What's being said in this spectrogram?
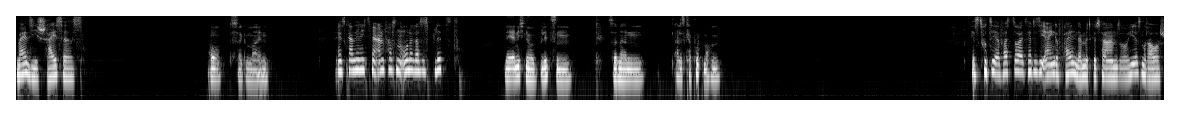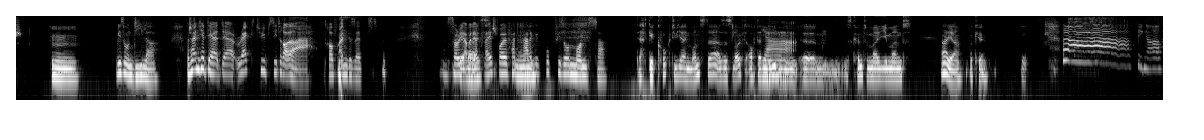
Weil sie scheiße ist. Oh, das ist ja gemein. Jetzt kann sie nichts mehr anfassen, ohne dass es blitzt. Naja, nicht nur blitzen, sondern alles kaputt machen. Jetzt tut sie ja fast so, als hätte sie einen Gefallen damit getan. So, hier ist ein Rausch. Hm. Wie so ein Dealer. Wahrscheinlich hat der, der Rack-Typ sie drau ah, drauf angesetzt. Sorry, Wer aber weiß. der Fleischwolf hat ja. gerade geguckt wie so ein Monster. Der hat geguckt wie ein Monster, also es läuft auch daneben. Ja. Ähm, es könnte mal jemand. Ah ja, okay. Ah, Finger.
